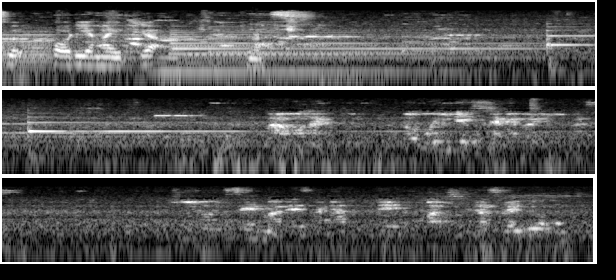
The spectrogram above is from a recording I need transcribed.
通郡山駅が来ます。まもなく上り列車がま。い線まで下がってお待ちください。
